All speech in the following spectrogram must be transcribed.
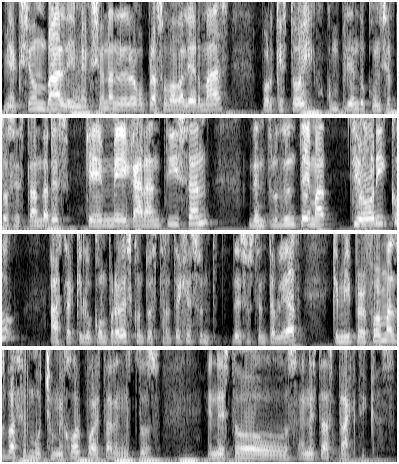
mi acción vale, mi acción a largo plazo va a valer más porque estoy cumpliendo con ciertos estándares que me garantizan dentro de un tema teórico hasta que lo compruebes con tu estrategia de sustentabilidad que mi performance va a ser mucho mejor por estar en estos en estos en estas prácticas.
